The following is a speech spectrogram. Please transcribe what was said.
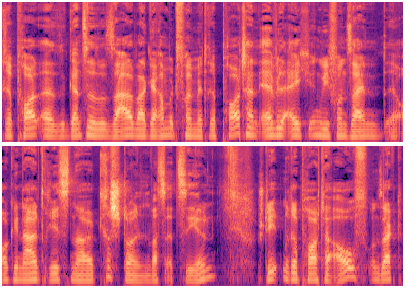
Report, also der ganze Saal war gerammelt voll mit Reportern, er will eigentlich irgendwie von seinen äh, Original Dresdner Christstollen was erzählen, steht ein Reporter auf und sagt,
